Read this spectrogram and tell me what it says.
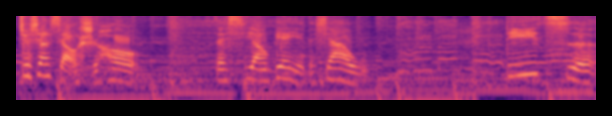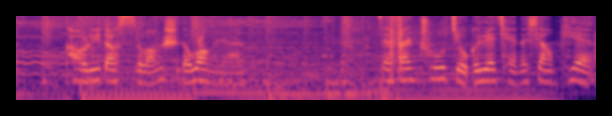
就像小时候在夕阳遍野的下午，第一次考虑到死亡时的惘然，再翻出九个月前的相片。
